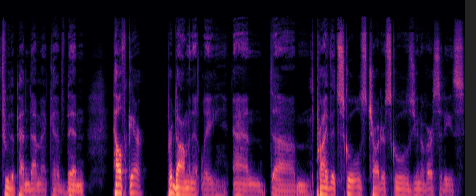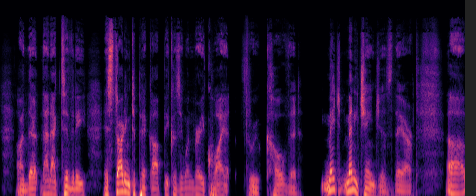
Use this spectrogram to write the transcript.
through the pandemic have been healthcare, predominantly, and um, private schools, charter schools, universities there. That activity is starting to pick up because it went very quiet through COVID. Major, many changes there. Uh,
